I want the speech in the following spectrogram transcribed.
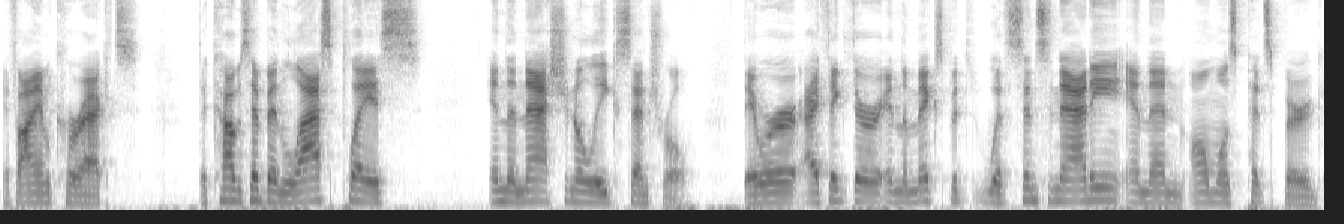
if I am correct, the Cubs have been last place in the National League Central. They were, I think, they're in the mix with Cincinnati and then almost Pittsburgh,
